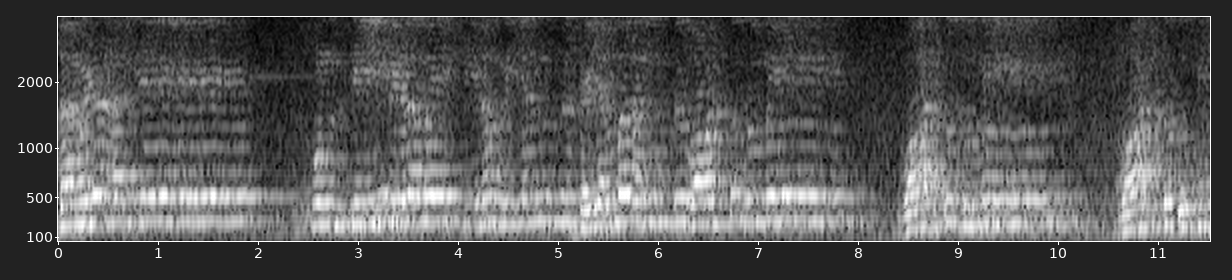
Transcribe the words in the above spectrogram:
தமிழனங்கே. உன் சீரிழமை திறம் வியந்து செயல் மறந்து வாழ்த்துதுமே. வாழ்த்துதுமே. வாழ்த்துதுமே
